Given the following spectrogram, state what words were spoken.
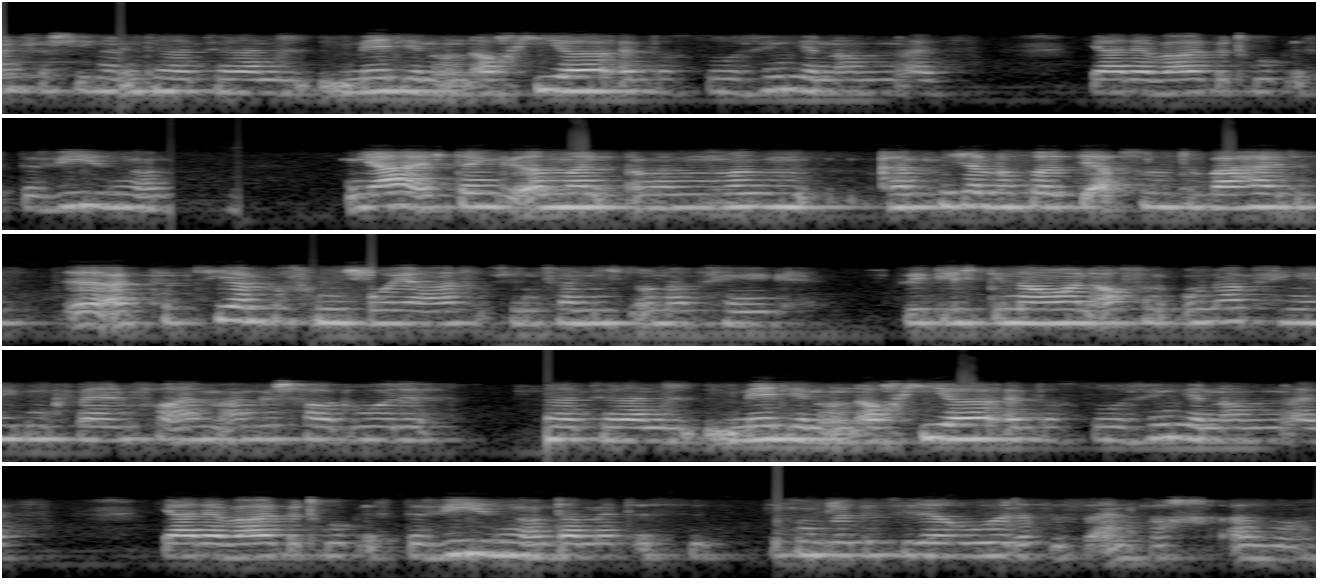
In verschiedenen internationalen Medien und auch hier einfach so hingenommen als ja, der Wahlbetrug ist bewiesen. Und ja, ich denke, äh, man, man, man kann es nicht einfach so als die absolute Wahrheit äh, akzeptieren, bevor nicht, oh ja, ist auf jeden Fall nicht unabhängig. Wirklich genau und auch von unabhängigen Quellen vor allem angeschaut wurde. Internationalen Medien und auch hier einfach so hingenommen als ja, der Wahlbetrug ist bewiesen und damit ist zum Glück ist wieder Ruhe. Das ist einfach, also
